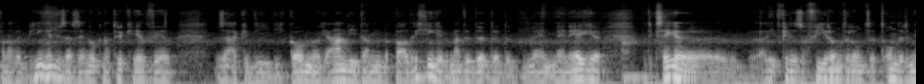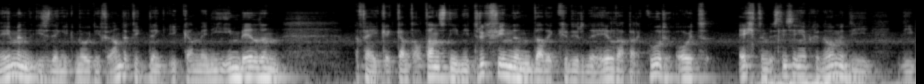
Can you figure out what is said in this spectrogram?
vanaf het begin. Hè. Dus er zijn ook natuurlijk heel veel zaken die, die komen, gaan, die dan een bepaalde richting geven. Maar de, de, de, de, mijn, mijn eigen, moet ik zeggen, eh, allee, filosofie rond, rond het ondernemen is denk ik nooit niet veranderd. Ik denk, ik kan me niet inbeelden, enfin, ik, ik kan het althans niet, niet terugvinden dat ik gedurende heel dat parcours ooit echt een beslissing heb genomen die, die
